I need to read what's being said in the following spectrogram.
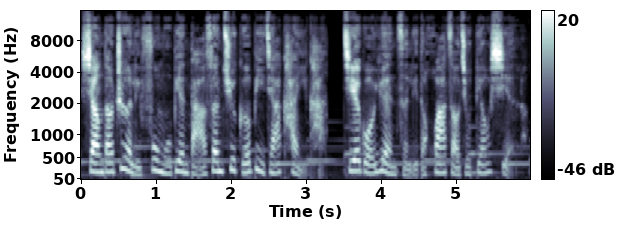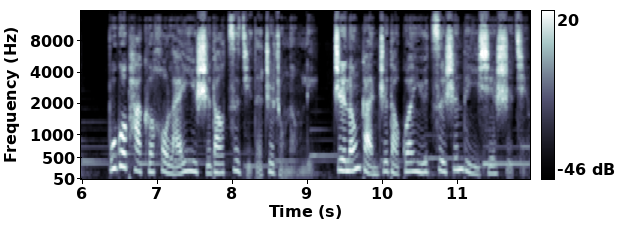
想到这里，父母便打算去隔壁家看一看。结果院子里的花早就凋谢了。不过，帕克后来意识到自己的这种能力只能感知到关于自身的一些事情，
